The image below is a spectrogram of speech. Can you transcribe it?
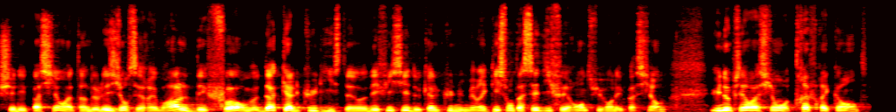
chez les patients atteints de lésions cérébrales des formes d'acalculie, c'est-à-dire un déficit de calcul numérique, qui sont assez différentes suivant les patients. Une observation très fréquente,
